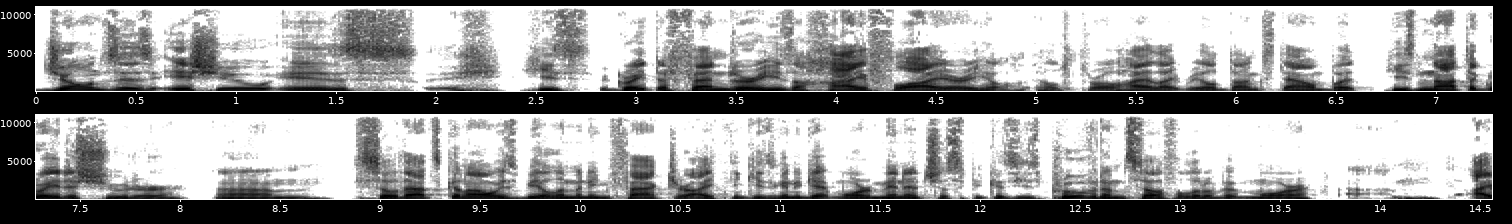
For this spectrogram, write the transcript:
Jones's issue is he's a great defender. He's a high flyer. He'll he'll throw highlight reel dunks down, but he's not the greatest shooter. Um, so that's going to always be a limiting factor. I think he's going to get more minutes just because he's proven himself a little bit more. Um, I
